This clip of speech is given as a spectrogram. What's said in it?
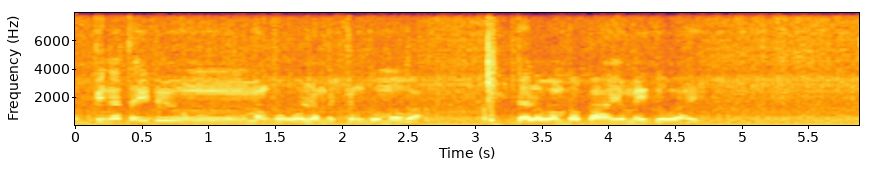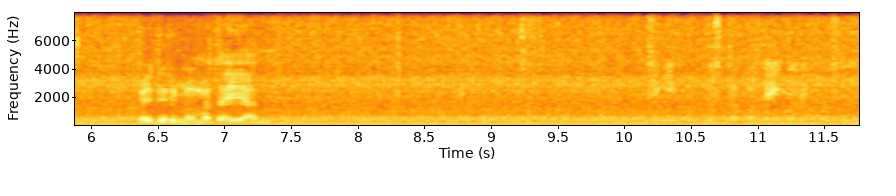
pag pinatay ko yung mangkukulam at yung gumawa, dalawang babae may gawa eh. Pwede rin mamatay yan. Sige, basta patay na rin po sila.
